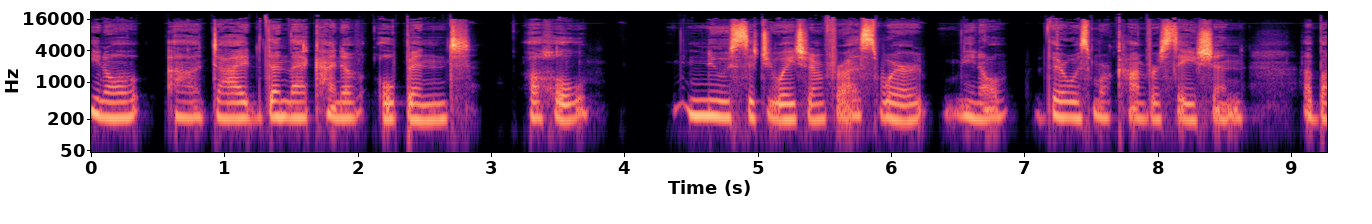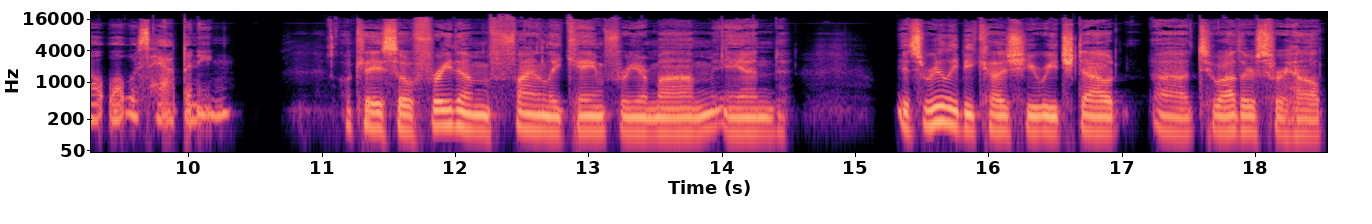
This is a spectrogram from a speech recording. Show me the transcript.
you know, uh, died, then that kind of opened a whole new situation for us where, you know, there was more conversation about what was happening. Okay, so freedom finally came for your mom, and it's really because she reached out uh, to others for help.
